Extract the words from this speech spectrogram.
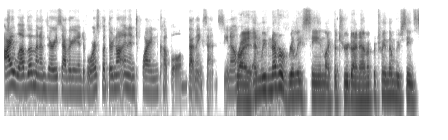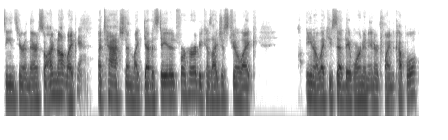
I love them and I'm very sad they're getting a divorce, but they're not an entwined couple. That makes sense, you know? right. And we've never really seen like the true dynamic between them. We've seen scenes here and there. So I'm not like Yeah. attached and like devastated for her because I just feel like you know, like you said, they weren't an intertwined couple.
